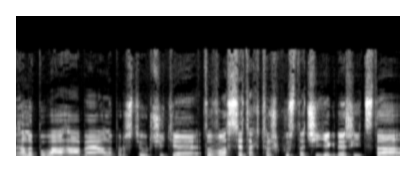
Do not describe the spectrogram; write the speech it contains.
hele, pomáháme, ale prostě určitě to vlastně tak trošku stačí někde říct a,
